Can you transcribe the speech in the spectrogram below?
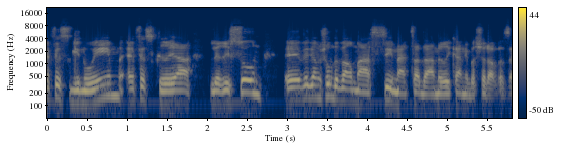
אפס גינויים, אפס קריאה לריסון, וגם שום דבר מעשי מהצד האמריקני בשלב הזה.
